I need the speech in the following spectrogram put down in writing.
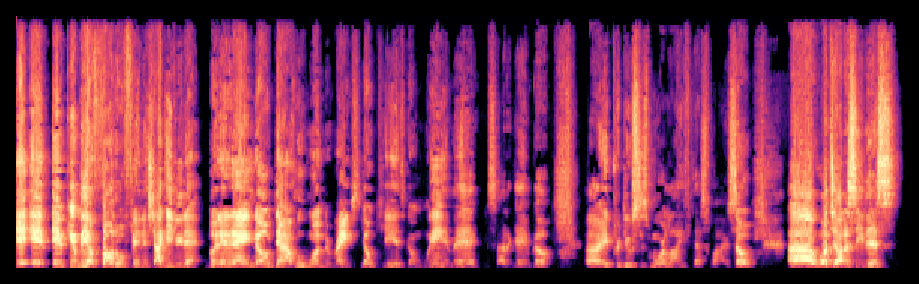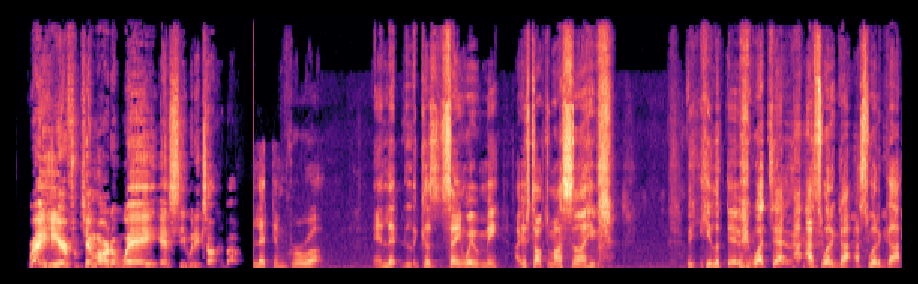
it, it, it can be a photo finish. I give you that. But it ain't no doubt who won the race. Your kid's gonna win, man. That's how the game go. Uh, it produces more life. That's why. So uh, I want y'all to see this right here from Tim Hardaway and see what he's talking about. Let them grow up. And let because same way with me. I used to talk to my son. He he looked at me. What time? I, I swear to God, I swear to God.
